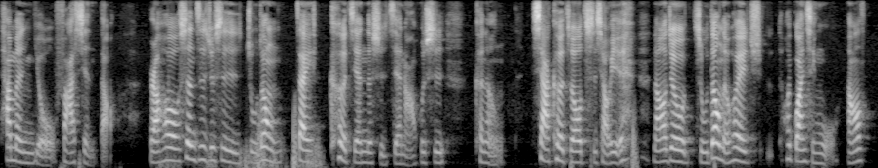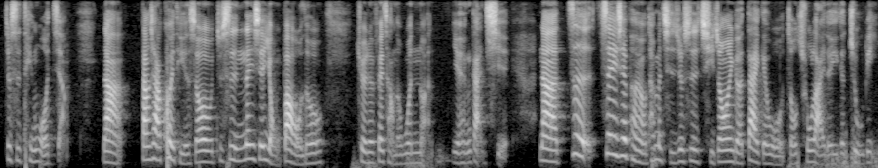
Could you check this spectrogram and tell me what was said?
他们有发现到，然后甚至就是主动在课间的时间啊，或是可能下课之后吃宵夜，然后就主动的会去会关心我，然后就是听我讲。那当下溃体的时候，就是那些拥抱，我都觉得非常的温暖，也很感谢。那这这一些朋友，他们其实就是其中一个带给我走出来的一个助力。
